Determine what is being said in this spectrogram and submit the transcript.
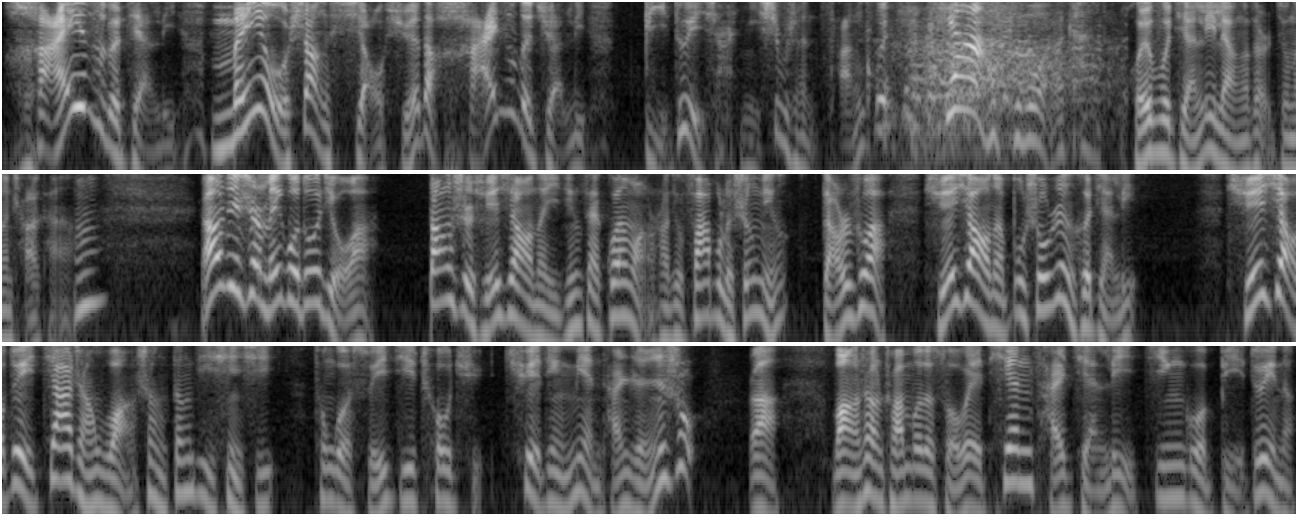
孩子的简历，没有上小学的孩子的简历，比对一下，你是不是很惭愧？吓死我了，看的。回复“简历”两个字儿就能查看啊。嗯，然后这事儿没过多久啊，当事学校呢已经在官网上就发布了声明，表示说啊，学校呢不收任何简历，学校对家长网上登记信息通过随机抽取确定面谈人数，是吧？网上传播的所谓天才简历，经过比对呢，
